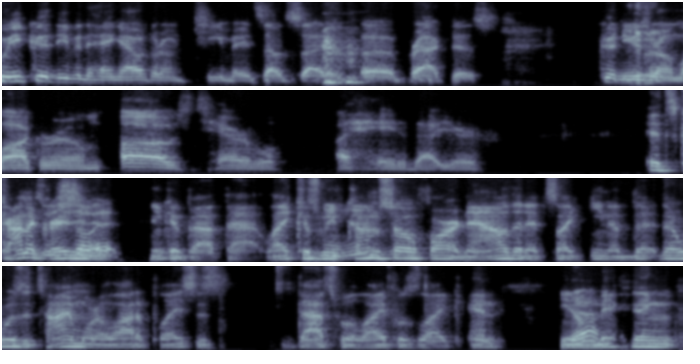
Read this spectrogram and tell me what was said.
We couldn't even hang out with our own teammates outside of uh, practice. Couldn't use our own locker room. Oh, it was terrible. I hated that year. It's kind of crazy so to think about that. Like, because we've mm-hmm. come so far now that it's like, you know, th- there was a time where a lot of places that's what life was like. And, you know, yeah. mixing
